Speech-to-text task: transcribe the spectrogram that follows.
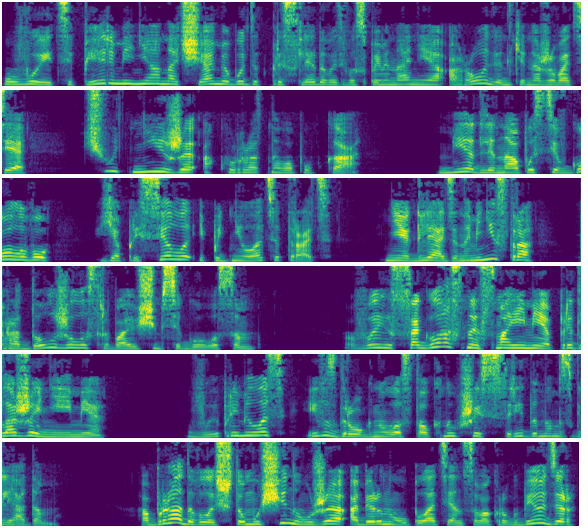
Увы, теперь меня ночами будет преследовать воспоминание о родинке на животе, чуть ниже аккуратного пупка. Медленно опустив голову, я присела и подняла тетрадь. Не глядя на министра, продолжила срывающимся голосом. «Вы согласны с моими предложениями?» Выпрямилась и вздрогнула, столкнувшись с Риданом взглядом. Обрадовалась, что мужчина уже обернул полотенце вокруг бедер,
